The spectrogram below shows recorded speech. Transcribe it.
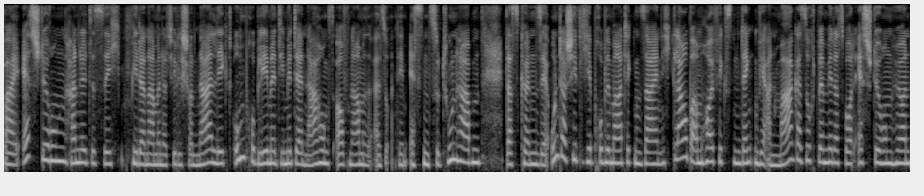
Bei Essstörungen handelt es sich, wie der Name natürlich schon nahelegt, um Probleme, die mit der Nahrungsaufnahme, also dem Essen zu tun haben. Das können sehr unterschiedliche Problematiken sein. Ich glaube, am häufigsten denken wir an Magersucht, wenn wir das Wort Essstörung hören,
